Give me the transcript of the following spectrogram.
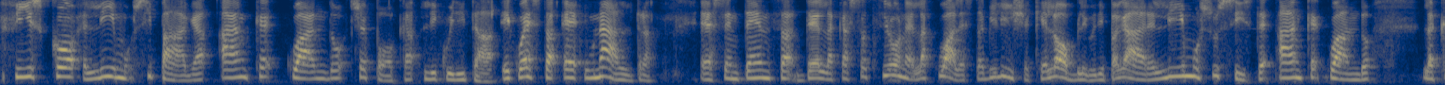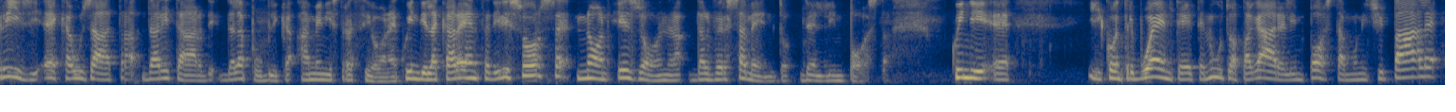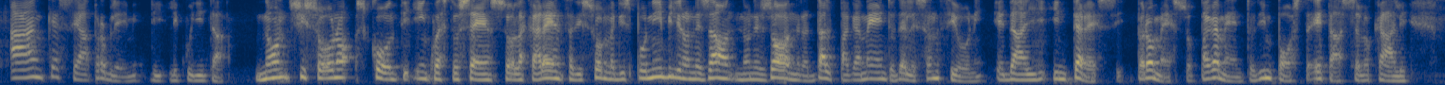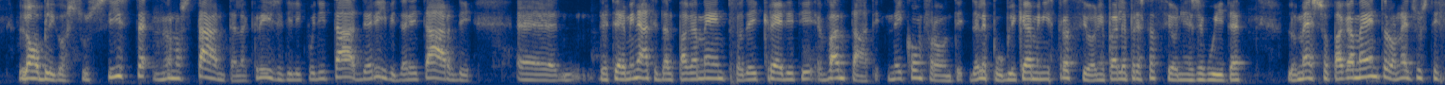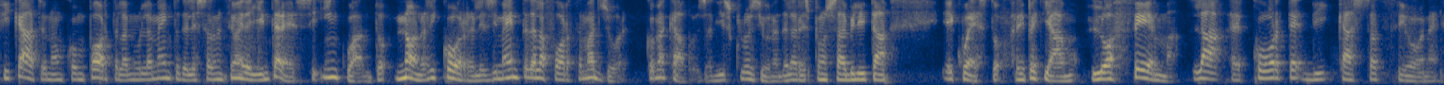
fisco, l'IMU si paga anche quando c'è poca liquidità e questa è un'altra eh, sentenza della Cassazione la quale stabilisce che l'obbligo di pagare l'IMU sussiste anche quando la crisi è causata da ritardi della pubblica amministrazione, quindi la carenza di risorse non esonera dal versamento dell'imposta. Quindi eh, il contribuente è tenuto a pagare l'imposta municipale anche se ha problemi di liquidità. non ci sono sconti in questo senso. La carenza di somme disponibili non, eson- non, esonera dal pagamento delle sanzioni e dagli interessi per omesso pagamento di imposte e tasse locali. L'obbligo sussiste nonostante la crisi di liquidità derivi da ritardi eh, determinati dal pagamento dei crediti vantati nei confronti delle pubbliche amministrazioni per le prestazioni eseguite. L'omesso pagamento non è giustificato e non comporta l'annullamento delle sanzioni degli interessi in quanto non ricorre l'esimente della forza maggiore come causa di esclusione della responsabilità e questo, ripetiamo, lo afferma la eh, Corte di Cassazione.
